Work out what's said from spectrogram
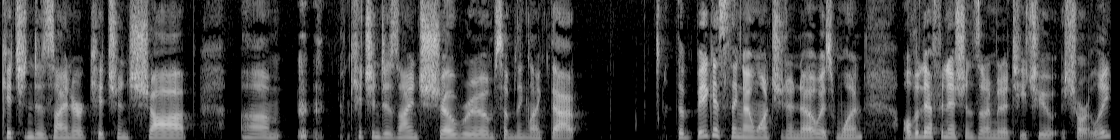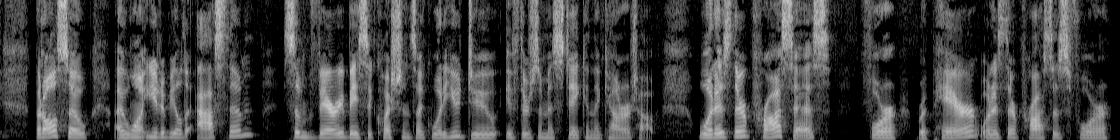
kitchen designer, kitchen shop, um, kitchen design showroom, something like that. The biggest thing I want you to know is one, all the definitions that I'm going to teach you shortly, but also I want you to be able to ask them some very basic questions like what do you do if there's a mistake in the countertop? What is their process for repair? What is their process for,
